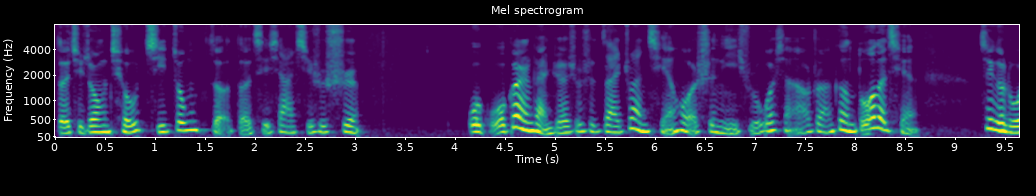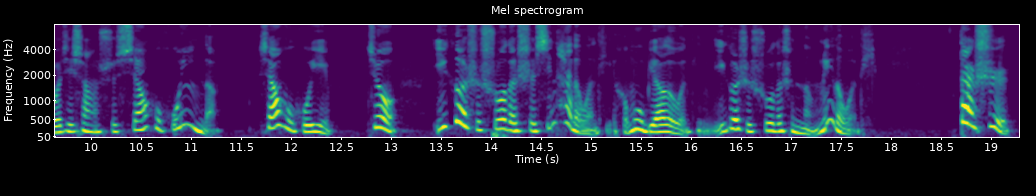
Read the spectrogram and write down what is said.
得其中，求其中者得其下”。其实是我我个人感觉，就是在赚钱，或者是你如果想要赚更多的钱，这个逻辑上是相互呼应的，相互呼应。就一个是说的是心态的问题和目标的问题，一个是说的是能力的问题，但是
